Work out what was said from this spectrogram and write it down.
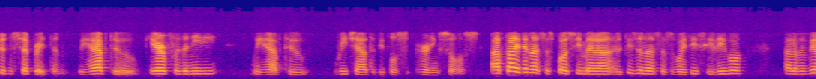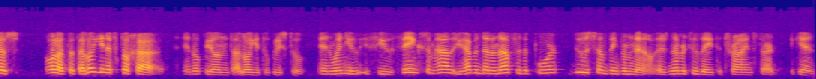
shouldn't separate them. We have to care for the needy. We have to reach out to people's hurting souls. Αυτά ήθελα να σας πω σήμερα. Ελπίζω να σας βοηθήσει λίγο. Αλλά βεβαίως όλα αυτά τα λόγια είναι φτωχά ενώπιον τα λόγια του Χριστού. And when you, if you think somehow that you haven't done enough for the poor, do something from now. There's never too late to try and start again.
